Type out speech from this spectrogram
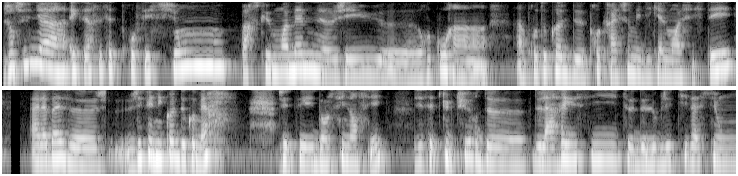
J'en suis venue à exercer cette profession parce que moi-même euh, j'ai eu euh, recours à un, protocole de procréation médicalement assistée. À la base, euh, j'ai fait une école de commerce. J'étais dans le financier. J'ai cette culture de, de la réussite, de l'objectivation,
